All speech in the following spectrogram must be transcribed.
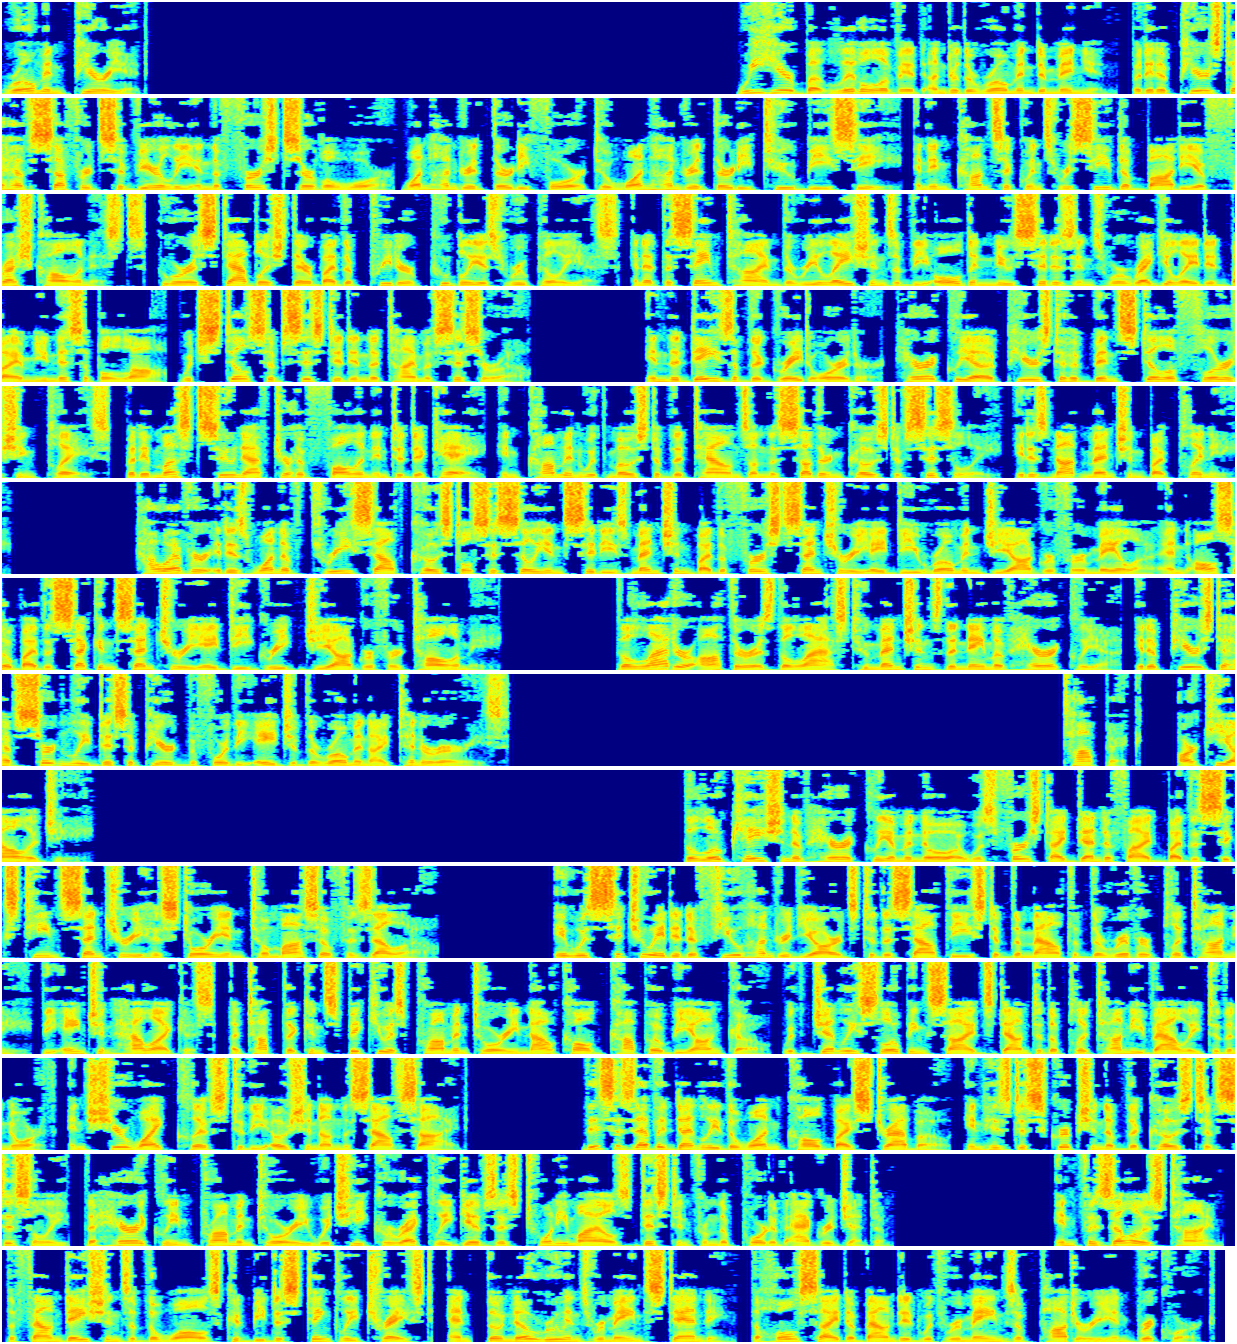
Roman period We hear but little of it under the Roman dominion, but it appears to have suffered severely in the First Servile War (134–132 BC, and in consequence received a body of fresh colonists, who were established there by the praetor Publius Rupilius, and at the same time the relations of the old and new citizens were regulated by a municipal law, which still subsisted in the time of Cicero. In the days of the great orator, Heraclea appears to have been still a flourishing place, but it must soon after have fallen into decay. In common with most of the towns on the southern coast of Sicily, it is not mentioned by Pliny. However it is one of three south coastal Sicilian cities mentioned by the 1st century AD Roman geographer Mela and also by the 2nd century AD Greek geographer Ptolemy. The latter author is the last who mentions the name of Heraclea, it appears to have certainly disappeared before the age of the Roman itineraries. Archaeology The location of Heraclea Minoa was first identified by the 16th-century historian Tommaso Fazello. It was situated a few hundred yards to the southeast of the mouth of the river Platani the ancient Halicus, atop the conspicuous promontory now called Capo Bianco, with gently sloping sides down to the Platani Valley to the north, and sheer white cliffs to the ocean on the south side. This is evidently the one called by Strabo, in his description of the coasts of Sicily, the Heraclean promontory which he correctly gives as 20 miles distant from the port of Agrigentum. In Fazello's time, the foundations of the walls could be distinctly traced, and, though no ruins remained standing, the whole site abounded with remains of pottery and brickwork.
